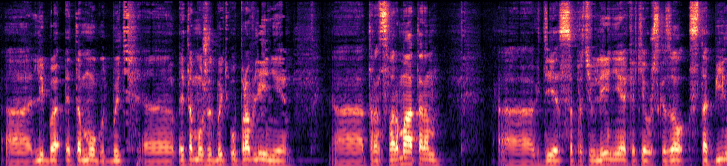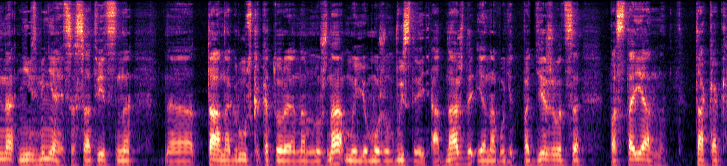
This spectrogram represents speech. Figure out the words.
а, либо это могут быть, э, это может быть управление а, трансформатором, где сопротивление, как я уже сказал, стабильно не изменяется. Соответственно, э, та нагрузка, которая нам нужна, мы ее можем выставить однажды, и она будет поддерживаться постоянно, так как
